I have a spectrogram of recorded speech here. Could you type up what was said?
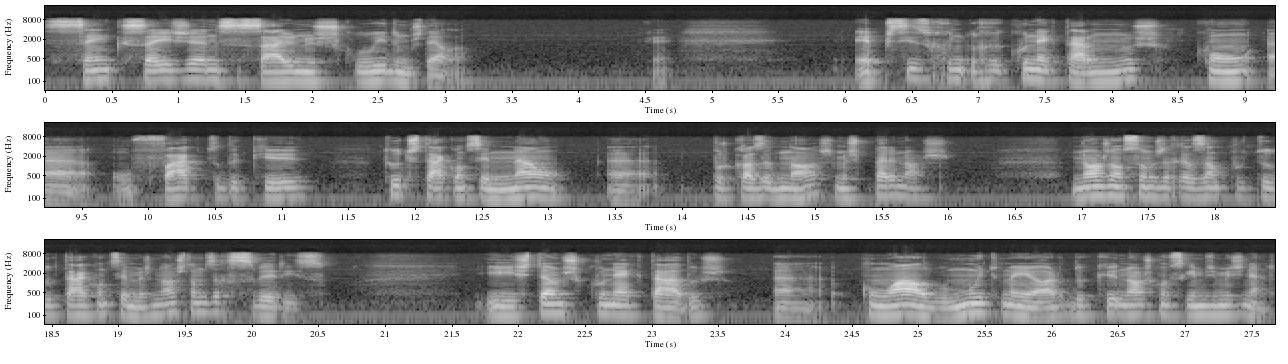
sem que seja necessário nos excluirmos dela? Okay? É preciso reconectarmos-nos com uh, o facto de que tudo está a acontecer não uh, por causa de nós, mas para nós. Nós não somos a razão por tudo o que está a acontecer, mas nós estamos a receber isso. E estamos conectados uh, com algo muito maior do que nós conseguimos imaginar.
